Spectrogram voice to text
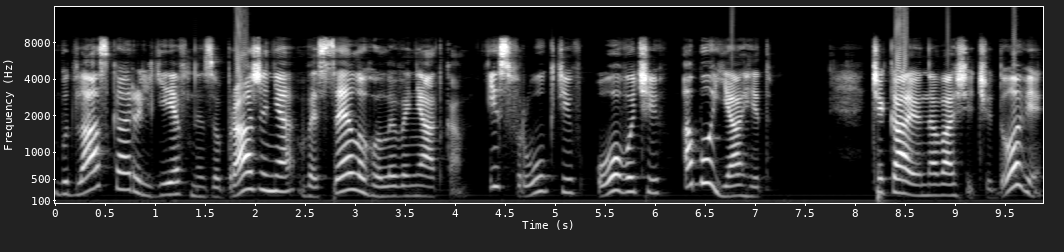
будь ласка, рельєфне зображення веселого левенятка із фруктів, овочів або ягід. Чекаю на ваші чудові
